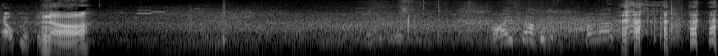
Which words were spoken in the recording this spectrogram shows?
Help me, please. no. Why stop it? Come on.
